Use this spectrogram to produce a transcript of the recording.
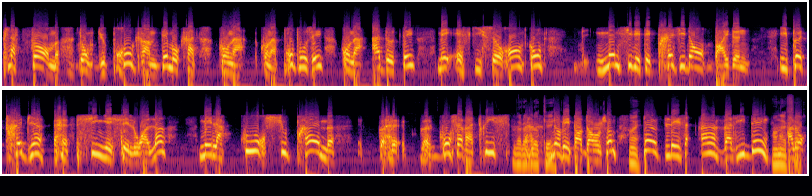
plateforme, donc du programme démocrate qu'on a qu'on a proposé, qu'on a adopté, mais est-ce qu'il se rend compte, même s'il était président Biden, il peut très bien signer ces lois-là, mais la Cour suprême euh, conservatrice nommée par Donald Trump peuvent les invalider. Alors,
